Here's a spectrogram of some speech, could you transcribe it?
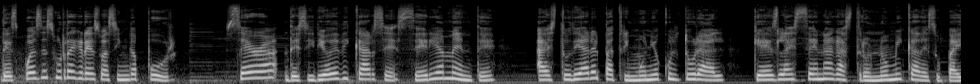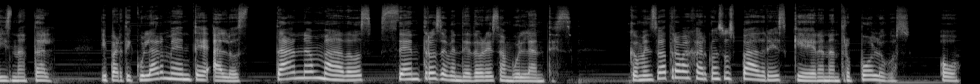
Después de su regreso a Singapur, Sarah decidió dedicarse seriamente a estudiar el patrimonio cultural que es la escena gastronómica de su país natal, y particularmente a los tan amados centros de vendedores ambulantes. Comenzó a trabajar con sus padres que eran antropólogos o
